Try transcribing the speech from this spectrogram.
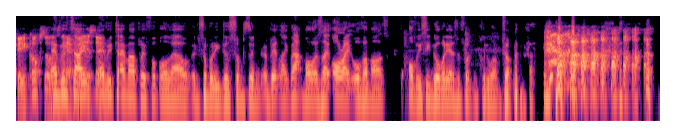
FA Cup. So that's every the time, FA, every time I play football now, and somebody does something a bit like that, I'm always like, "All right, Overmars." Obviously, nobody has a fucking clue what I'm talking about.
